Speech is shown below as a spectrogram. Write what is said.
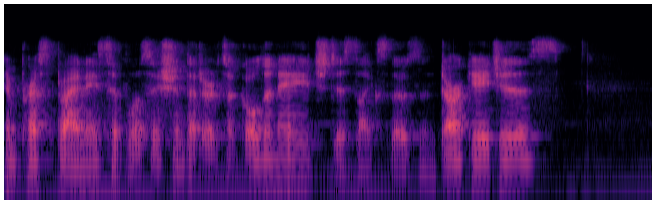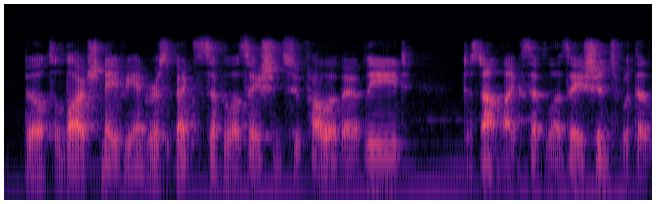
Impressed by any civilization that earns a golden age, dislikes those in dark ages. Builds a large navy and respects civilizations who follow their lead. Does not like civilizations with a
